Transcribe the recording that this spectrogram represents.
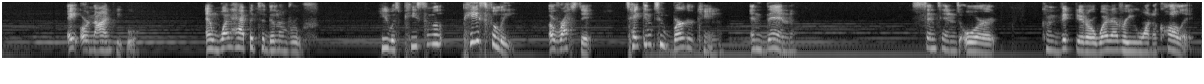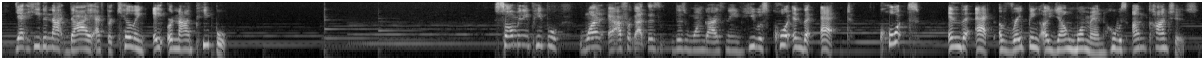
eight or nine people. And what happened to Dylann Roof? He was peaceful, peacefully arrested, taken to Burger King, and then sentenced or convicted or whatever you want to call it. Yet he did not die after killing eight or nine people. So many people, one I forgot this this one guy's name. He was caught in the act. Caught in the act of raping a young woman who was unconscious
